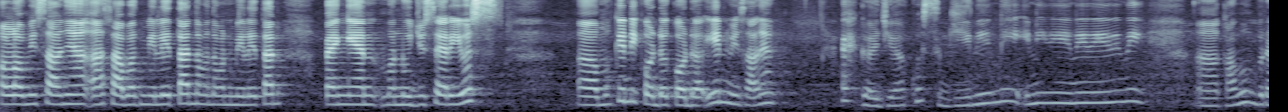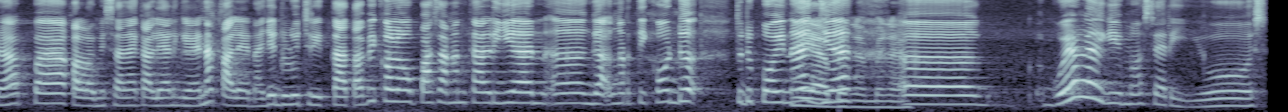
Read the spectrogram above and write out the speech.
Kalau misalnya eh, sahabat militan, teman-teman militan pengen menuju serius, eh, mungkin dikode-kodein misalnya eh gaji aku segini nih ini ini ini ini, ini. Eh, kamu berapa kalau misalnya kalian gak enak kalian aja dulu cerita tapi kalau pasangan kalian nggak ngerti kode to the point Iya, aja benar-benar. Eh, gue lagi mau serius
